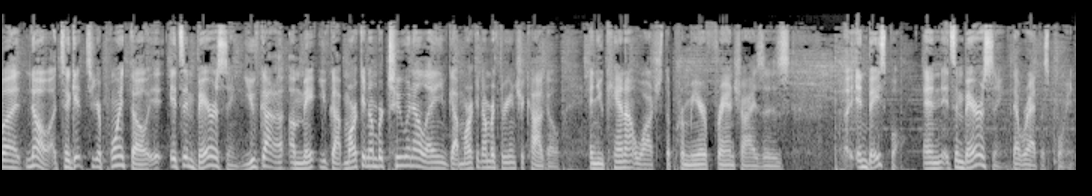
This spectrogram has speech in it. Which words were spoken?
But no, to get to your point though, it, it's embarrassing. You've got a, a you've got market number two in LA, and you've got market number three in Chicago, and you cannot watch the premier franchises uh, in baseball. And it's embarrassing that we're at this point.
